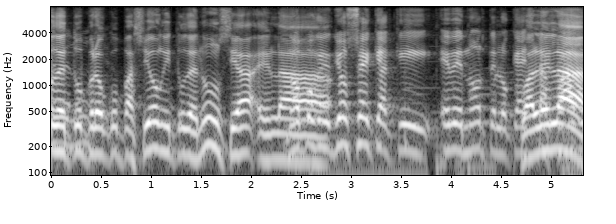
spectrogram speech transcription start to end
hacer de tu denuncia. preocupación y tu denuncia en la... No, porque yo sé que aquí es de norte lo que ¿Cuál es la, a-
